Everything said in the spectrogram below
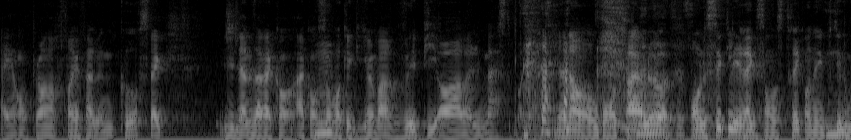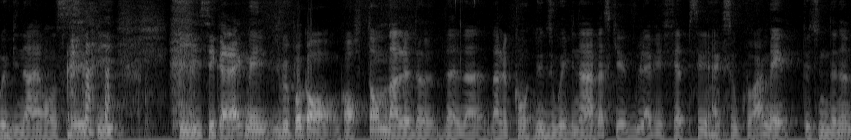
Hey, on peut enfin faire une course. Fait que j'ai de la misère à, con- à concevoir que quelqu'un va arriver puis ah ben, le masque pas non non au contraire Non, là, non, on le sait que les règles sont strictes on a écouté le webinaire on le sait puis puis c'est correct, mais je veux pas qu'on retombe dans le, dans, dans- dans le contenu du webinaire parce que vous l'avez fait puis c'est accès aux coureurs, mais peux-tu nous donner un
